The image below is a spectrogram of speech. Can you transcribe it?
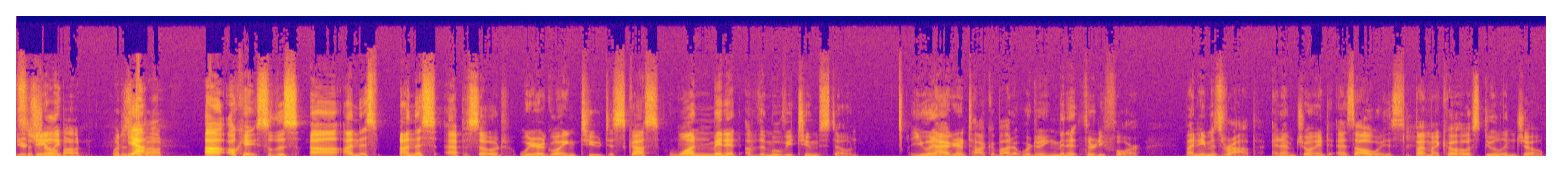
Tombstone Minute 34. What's your the daily- show about? What is Yeah. it about? Uh, okay, so this uh, on this on this episode, we are going to discuss one minute of the movie Tombstone. You and I are going to talk about it. We're doing minute 34. My name is Rob, and I'm joined, as always, by my co-host Doolin Joe.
